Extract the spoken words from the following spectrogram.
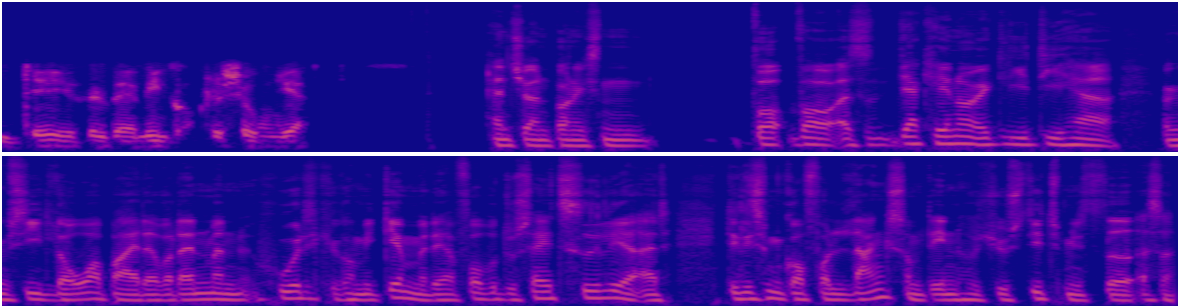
den. Det vil være min konklusion, ja. Hans-Jørgen Bonniksen, hvor, hvor, altså, jeg kender jo ikke lige de her hvad kan man sige, lovarbejder, hvordan man hurtigt kan komme igennem med det her forbud. Du sagde tidligere, at det ligesom går for langsomt ind hos Justitsministeriet. Altså,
